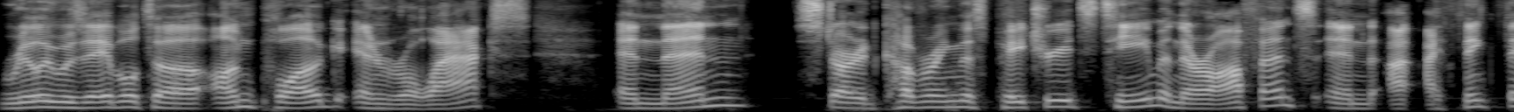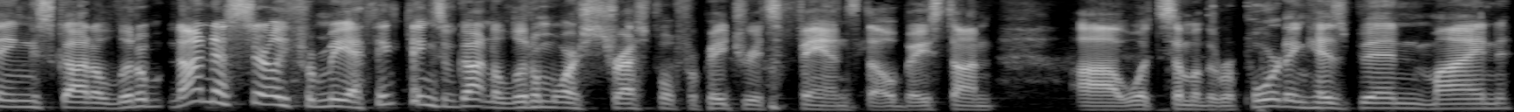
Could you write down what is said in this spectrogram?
Really was able to unplug and relax, and then started covering this Patriots team and their offense. And I, I, think things got a little, not necessarily for me, I think things have gotten a little more stressful for Patriots fans, though, based on uh, what some of the reporting has been, mine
